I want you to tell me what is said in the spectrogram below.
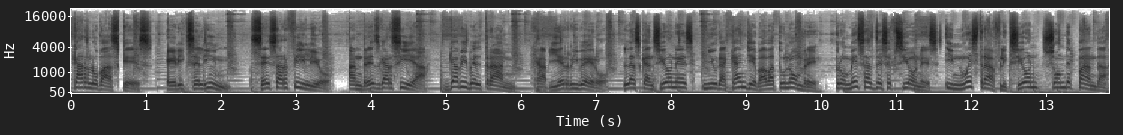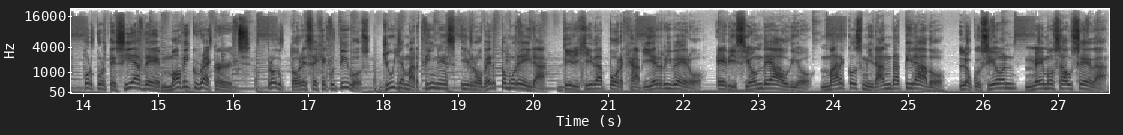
Carlo Vázquez, Eric Selim, César Filio, Andrés García, Gaby Beltrán, Javier Rivero. Las canciones Mi huracán llevaba tu nombre, Promesas Decepciones y Nuestra aflicción son de Panda, por cortesía de Movic Records. Productores ejecutivos, Yuya Martínez y Roberto Moreira. Dirigida por Javier Rivero. Edición de audio, Marcos Miranda Tirado. Locución, Memo Sauceda.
